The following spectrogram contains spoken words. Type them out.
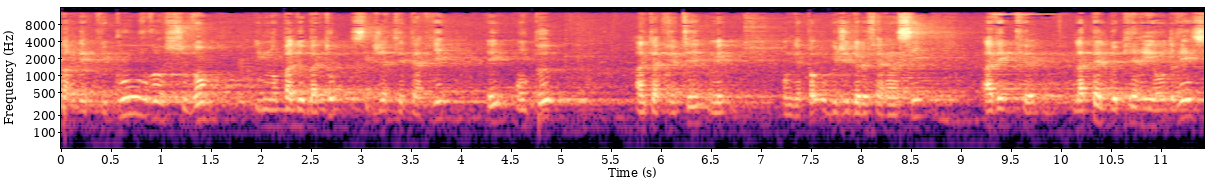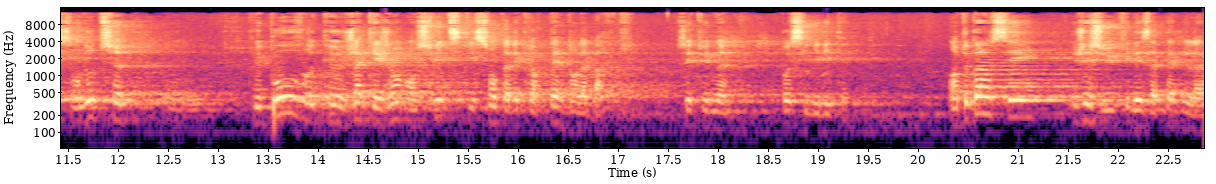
par les plus pauvres. Souvent, ils n'ont pas de bateau s'ils jettent l'épervier. Et on peut interpréter, mais on n'est pas obligé de le faire ainsi, avec euh, l'appel de Pierre et André, sans doute euh, plus pauvres que Jacques et Jean ensuite, qui sont avec leur père dans la barque. C'est une possibilité. En tout cas, c'est Jésus qui les appelle là,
